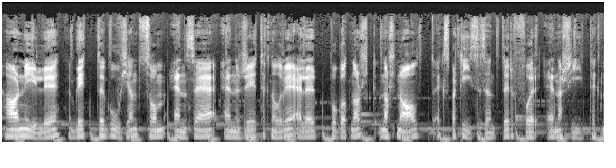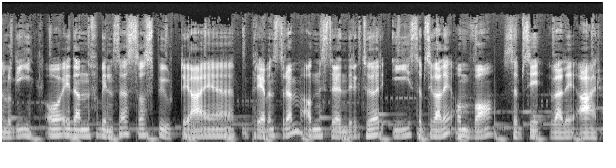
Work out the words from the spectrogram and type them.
har nylig blitt godkjent som NCE Energy Technology, eller på godt norsk Nasjonalt ekspertisesenter for energiteknologi. Og i den forbindelse så spurte jeg eh, Preben Strøm, administrerende direktør i Subsea Valley, om hva Subsea Valley er.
